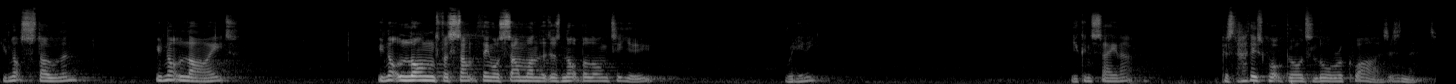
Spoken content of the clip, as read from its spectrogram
You've not stolen. You've not lied. You've not longed for something or someone that does not belong to you. Really? You can say that? Because that is what God's law requires, isn't it?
